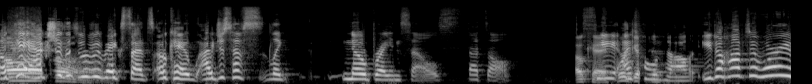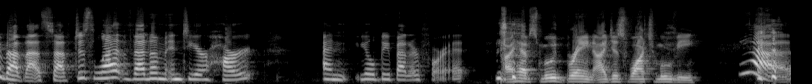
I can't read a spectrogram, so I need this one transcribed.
Okay, actually, this Oh. movie makes sense. Okay, I just have like no brain cells. That's all. Okay, See, I good. told y'all. You don't have to worry about that stuff. Just let Venom into your heart and you'll be better for it. I have smooth brain. I just watch movie. Yeah.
